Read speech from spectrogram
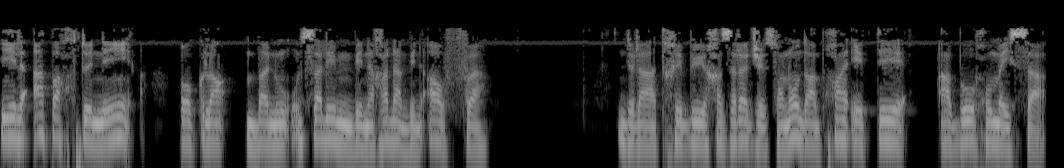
Il appartenait au clan Banu Salim bin Ghanam bin Auf. De la tribu Khazraj, son nom d'emprunt était Abu Humaysa.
